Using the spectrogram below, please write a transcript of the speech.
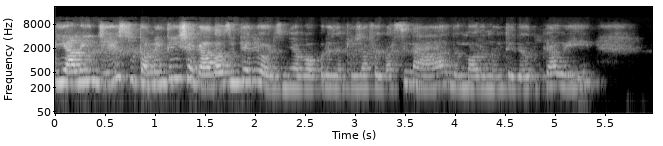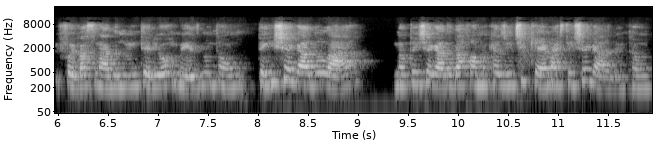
E além disso, também tem chegado aos interiores. Minha avó, por exemplo, já foi vacinada, mora no interior do Piauí e foi vacinada no interior mesmo, então tem chegado lá, não tem chegado da forma que a gente quer, mas tem chegado. Então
